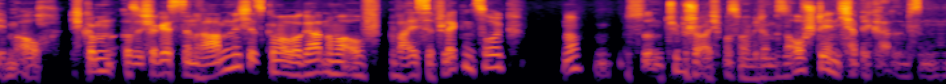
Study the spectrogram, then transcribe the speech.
eben auch. Ich komme, also ich vergesse den Rahmen nicht. Jetzt kommen wir aber gerade nochmal auf weiße Flecken zurück. Ne? Das ist so ein typischer, ich muss mal wieder ein bisschen aufstehen. Ich habe hier gerade ein bisschen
